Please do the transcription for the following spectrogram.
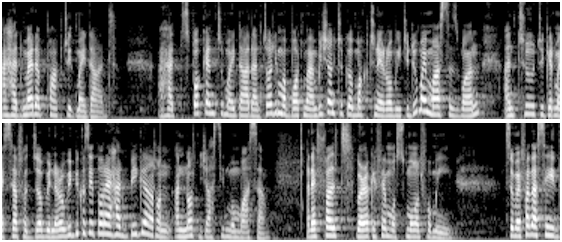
I had made a pact with my dad. I had spoken to my dad and told him about my ambition to go back to Nairobi to do my master's one, and two, to get myself a job in Nairobi because I thought I had bigger and not just in Mombasa. And I felt Baraka FM was small for me. So my father said,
